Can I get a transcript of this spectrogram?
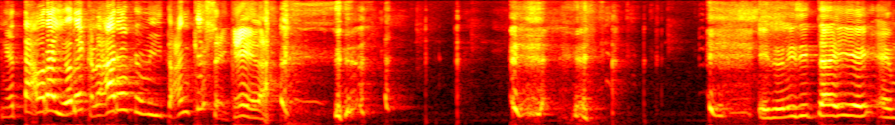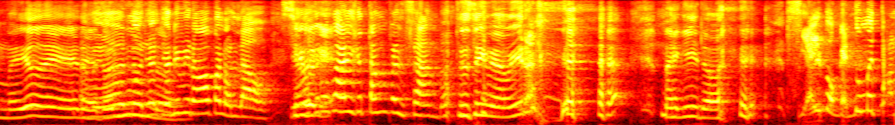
en esta hora yo declaro que mi tanque se queda. Y tú lo hiciste ahí en, en medio de, todo el mundo. yo- yo ni miraba para los lados. Sí, yo no quería saber qué están pensando. Tú sí me miras. me quito. Siervo, que tú me estás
